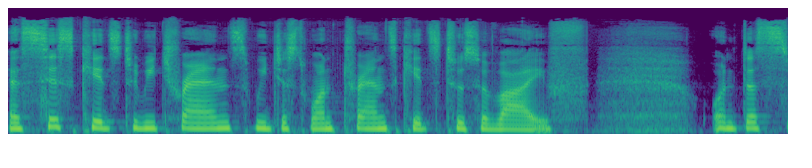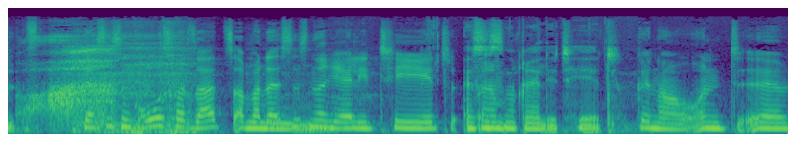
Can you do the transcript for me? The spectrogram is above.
uh, cis kids to be trans, we just want trans kids to survive. Und das, das ist ein großer Satz, aber das ist eine Realität. es ist Ähm, eine Realität. Genau, und äh,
